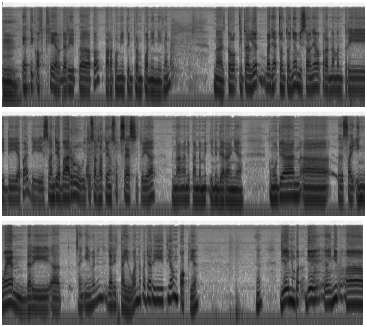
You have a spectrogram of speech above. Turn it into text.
hmm. ethic of care dari ke apa para pemimpin perempuan ini kan. Nah kalau kita lihat banyak contohnya misalnya perdana menteri di apa di Selandia Baru itu salah satu yang sukses itu ya menangani pandemik di negaranya. Kemudian uh, Tsai Ing-wen dari uh, Tsai Ing-wen ini dari Taiwan apa dari Tiongkok ya? ya dia dia uh, ini uh,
